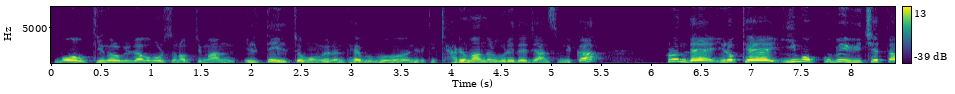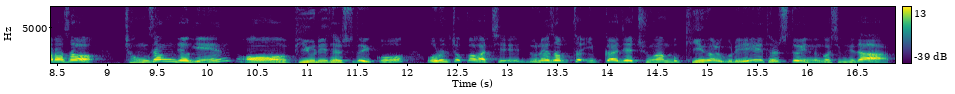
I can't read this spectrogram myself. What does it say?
뭐 긴 얼굴이라고 볼 수는 없지만 1대 1.5면 대부분 이렇게 갸름한 얼굴이 되지 않습니까? 그런데 이렇게 이목구비의 위치에 따라서 정상적인 어, 비율이 될 수도 있고 오른쪽과 같이 눈에서부터 입까지의 중안부 긴 얼굴이 될 수도 있는 것입니다.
